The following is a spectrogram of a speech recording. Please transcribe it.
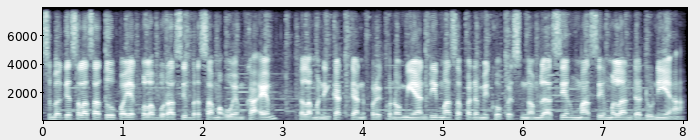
sebagai salah satu upaya kolaborasi bersama UMKM dalam meningkatkan perekonomian di masa pandemi COVID-19 yang masih melanda dunia.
